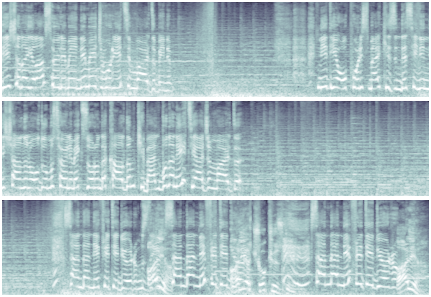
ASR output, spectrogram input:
Dilşan'a yalan söylemeye ne mecburiyetim vardı benim? Ne diye o polis merkezinde senin nişanlın olduğumu söylemek zorunda kaldım ki ben? Buna ne ihtiyacım vardı? Senden nefret ediyorum Zeyn. Alya! Senden nefret ediyorum. Alya çok üzgün. Senden nefret ediyorum. Alya.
